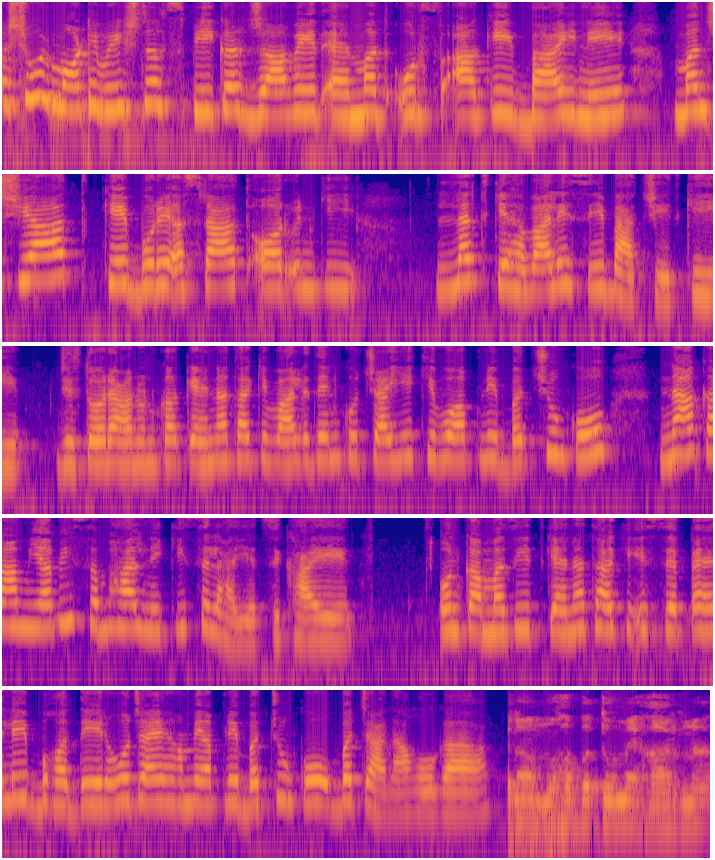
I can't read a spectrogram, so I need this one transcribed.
مشہور موٹیویشنل سپیکر جاوید احمد عرف عاقی بھائی نے منشیات کے برے اثرات اور ان کی لت کے حوالے سے بات چیت کی جس دوران ان کا کہنا تھا کہ والدین کو چاہیے کہ وہ اپنے بچوں کو ناکامیابی سنبھالنے کی صلاحیت سکھائے ان کا مزید کہنا تھا کہ اس سے پہلے بہت دیر ہو جائے ہمیں اپنے بچوں کو بچانا ہوگا محبتوں میں ہارنا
